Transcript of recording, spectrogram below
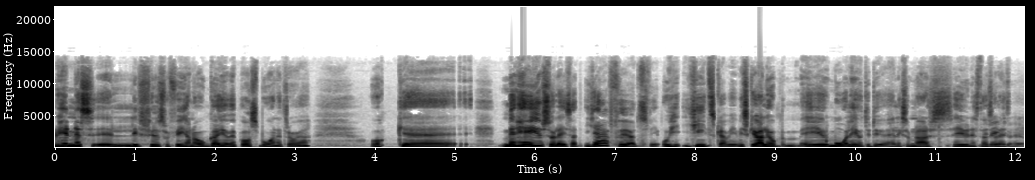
Hennes eh, livsfilosofi har nog gått över på oss boende tror jag. Och, eh, men det är ju så att här föds vi och hit ska vi. Vi ska ju allihop, det är ju mål är ju till dö. Liksom, det är ju nästan så. Det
